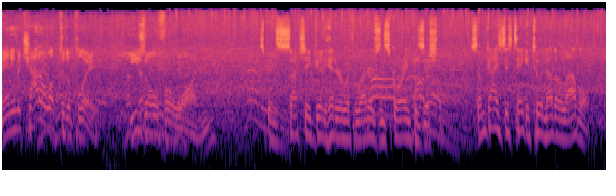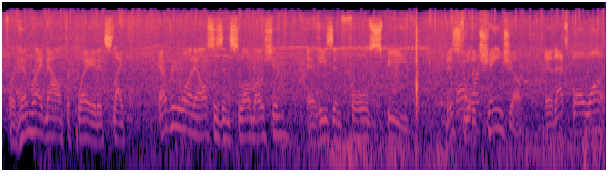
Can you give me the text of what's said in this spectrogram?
Manny Machado up to the plate. He's 0 for 1. It's been such a good hitter with runners in scoring position. Some guys just take it to another level. For him right now at the plate, it's like everyone else is in slow motion and he's in full speed. Missed with a changeup, and that's ball one.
